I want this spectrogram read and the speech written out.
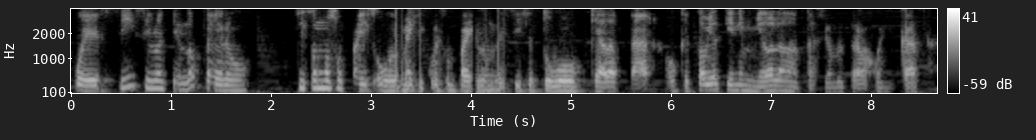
Pues sí, sí lo entiendo, pero sí somos un país, o México es un país donde sí se tuvo que adaptar, o que todavía tienen miedo a la adaptación de trabajo en casa.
